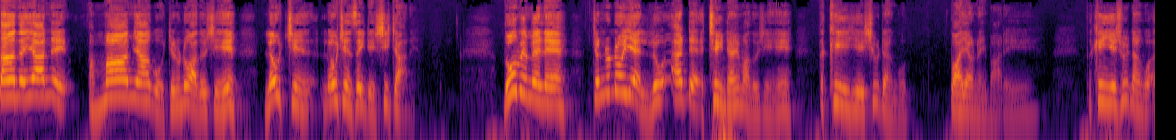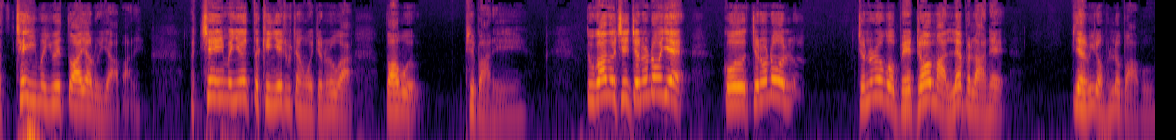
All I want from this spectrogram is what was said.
တန်တရားနဲ့အမားများကိုကျွန်တော်တို့ဟာဆိုရှင်လှုပ်ချင်လှုပ်ချင်စိတ်တွေရှိကြတယ်သို့ပေမဲ့လည်းကျွန်တော်တို့ရဲ့လိုအပ်တဲ့အချိန်တိုင်းမှာဆိုရှင်သခင်ယေရှုတန်ကိုသွားရောက်နိုင်ပါတယ်သခင်ယေရှုတန်ကိုအချိန်မရွေးသွားရောက်လို့ရပါတယ် အချိန်မရွေးသခင်ယေရှုတန်ကိုကျွန်တော်တို့ကသွားဖို့ဖြစ်ပါတယ်သူကားဆိုချင်ကျွန်တော်တို့ရဲ့ကိုကျွန်တော်တို့ကျွန်တော်တို့ကိုဘယ်တော့မှလက်ပလာနဲ့ပြန်ပြီးတော့မလွတ်ပါဘူး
